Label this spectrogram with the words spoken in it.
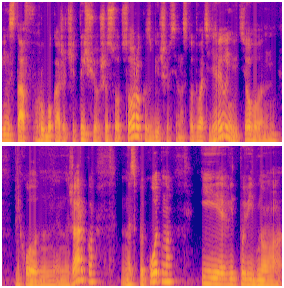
Він став, грубо кажучи, 1640, збільшився на 120 гривень. Від цього ні холодно, ні жарко, не спекотно. І відповідно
